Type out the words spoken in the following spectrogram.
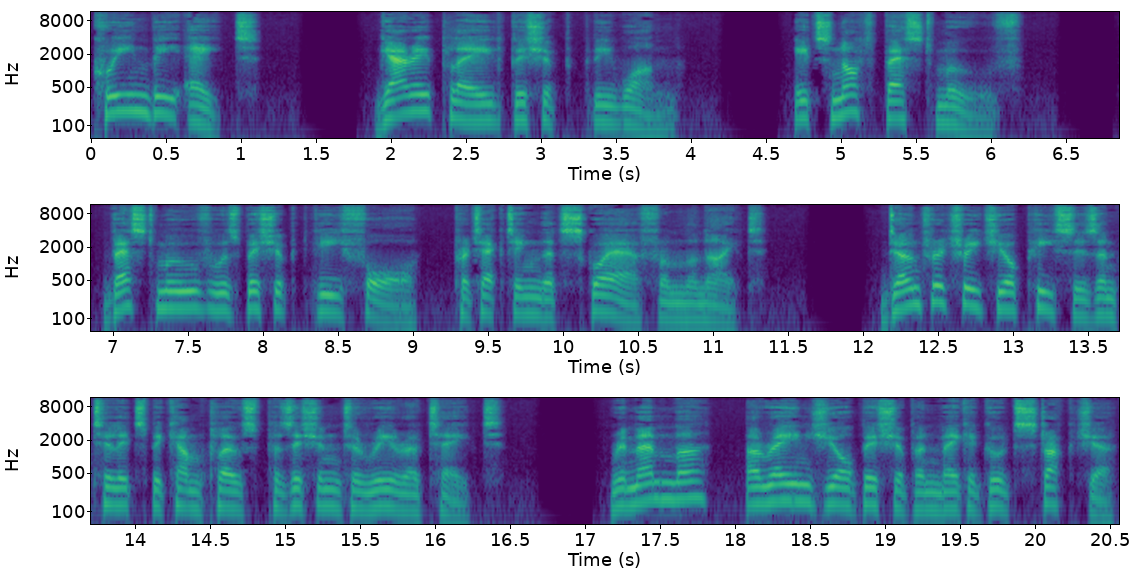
Queen b8. Garry played bishop b1. It's not best move. Best move was bishop d4, protecting that square from the knight. Don't retreat your pieces until it's become close position to re-rotate. Remember, Arrange your bishop and make a good structure,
